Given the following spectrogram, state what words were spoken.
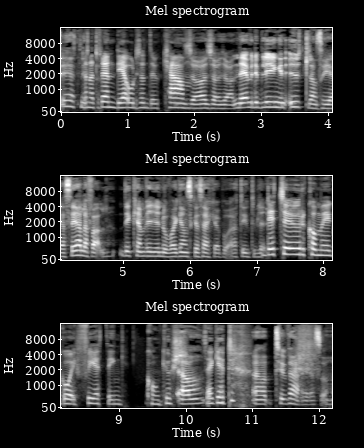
det är ett Sådana trendiga ord som du kan. Ja, ja, ja. Nej, men det blir ju ingen utlandsresa i alla fall. Det kan vi ju nog vara ganska säkra på att det inte blir. Det tur kommer ju gå i feting konkurs ja. säkert. Ja, tyvärr alltså.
